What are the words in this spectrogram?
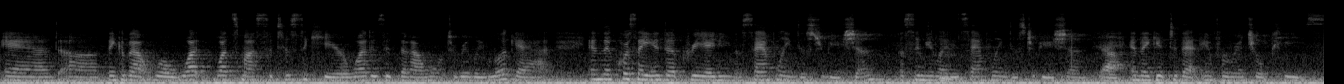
and uh, think about, well, what, what's my statistic here? What is it that I want to really look at? And then, of course, they end up creating a sampling distribution, a simulated sampling distribution Yeah. and they get to that inferential piece.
